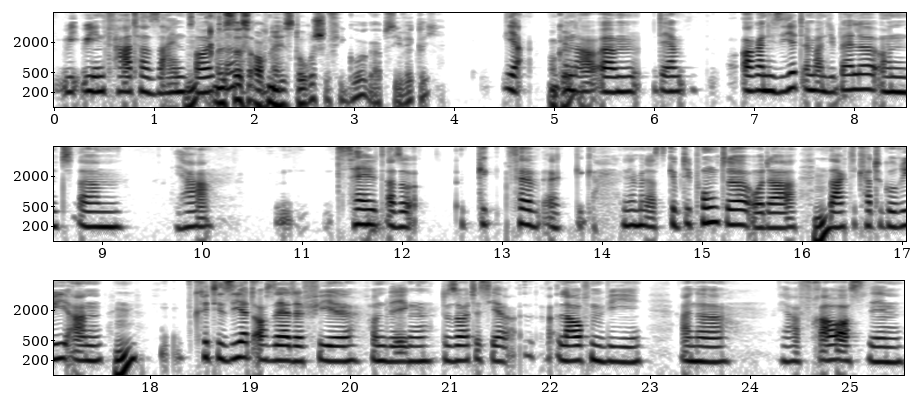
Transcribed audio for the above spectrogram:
wie, wie ein Vater sein hm? sollte. Ist das auch eine historische Figur? Gab es die wirklich? Ja, okay. genau. Ähm, der organisiert immer die Bälle und ähm, ja, zählt, also ver, äh, wie nennt man das, gibt die Punkte oder hm? sagt die Kategorie an, hm? kritisiert auch sehr, sehr viel von wegen, du solltest hier laufen wie eine ja, Frau aus den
